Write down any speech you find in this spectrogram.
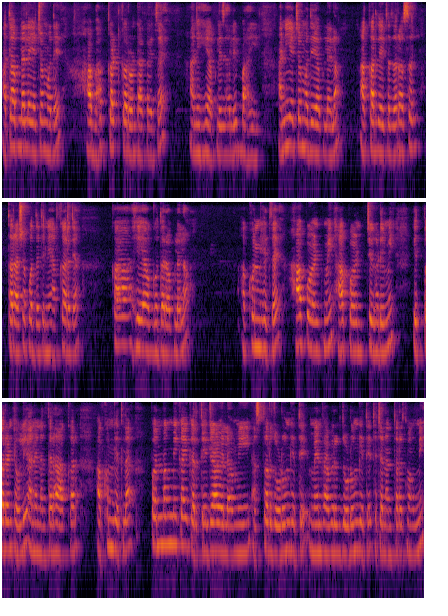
आता आपल्याला याच्यामध्ये हा भाग कट करून टाकायचा आहे. आणि ही आपली झाली बाही. आणि याच्यामध्ये आपल्याला आकार द्यायचा जर असेल तर अशा पद्धतीने आकार द्या. का हे अगोदर आपल्याला आखून घ्यायचं आहे हा पॉईंट मी हा पॉईंटची घडी मी इथपर्यंत ठेवली आणि नंतर हा आकार आखून घेतला. पण मग मी काय करते? ज्या वेळेला मी अस्तर जोडून घेते मेन फॅब्रिक जोडून घेते त्याच्यानंतरच मग मी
